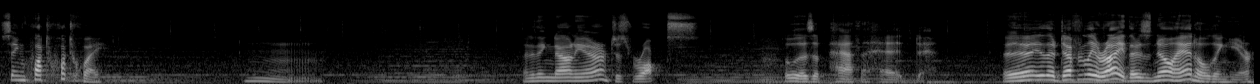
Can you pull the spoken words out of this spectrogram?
Saying what what way? Hmm. Anything down here? Just rocks. Ooh, there's a path ahead. Uh, they're definitely right. There's no hand-holding here.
